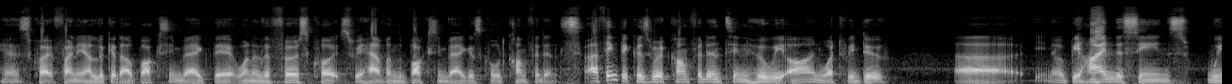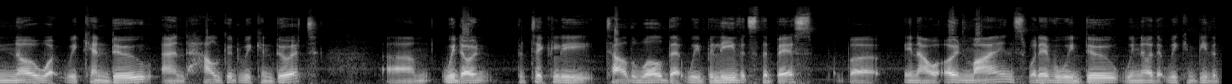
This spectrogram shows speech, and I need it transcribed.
Yeah, it's quite funny. I look at our boxing bag there. One of the first quotes we have on the boxing bag is called confidence. I think because we're confident in who we are and what we do. Uh, you know, behind the scenes, we know what we can do and how good we can do it. Um, we don't particularly tell the world that we believe it's the best. but in our own minds, whatever we do, we know that we can be the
